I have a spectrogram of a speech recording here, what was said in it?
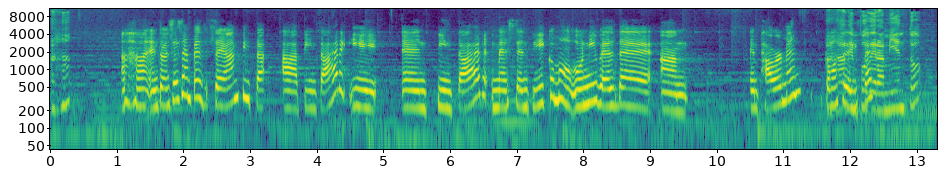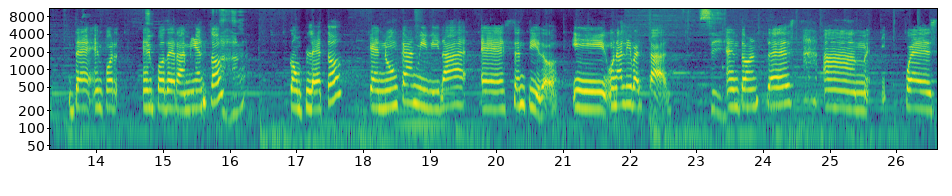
Ajá. Ajá, entonces empecé a, a pintar y en pintar me sentí como un nivel de um, empowerment, ¿cómo se dice? De empoderamiento. De em empoderamiento completo que nunca en mi vida he sentido y una libertad. Sí. Entonces, um, pues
